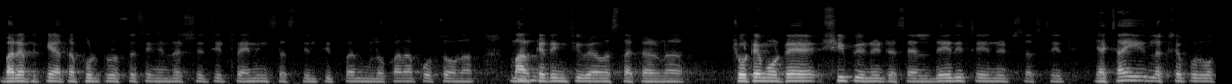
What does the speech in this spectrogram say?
बऱ्यापैकी आता फूड प्रोसेसिंग इंडस्ट्रीची ट्रेनिंग्स असतील तिथपर्यंत लोकांना पोचवणं मार्केटिंगची व्यवस्था करणं छोटे मोठे शिप युनिट असेल डेअरीचे युनिट्स असतील याच्याही लक्षपूर्वक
